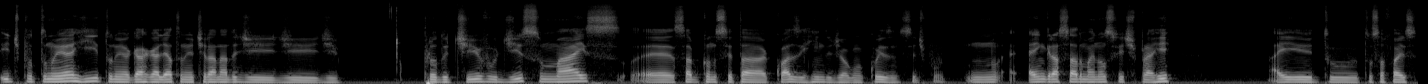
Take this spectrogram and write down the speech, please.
e, tipo, tu não ia rir, tu não ia gargalhar, tu não ia tirar nada de, de, de produtivo disso, mas é, sabe quando você tá quase rindo de alguma coisa? Você, tipo, não, é engraçado, mas não se suficiente pra rir. Aí tu, tu só faz.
